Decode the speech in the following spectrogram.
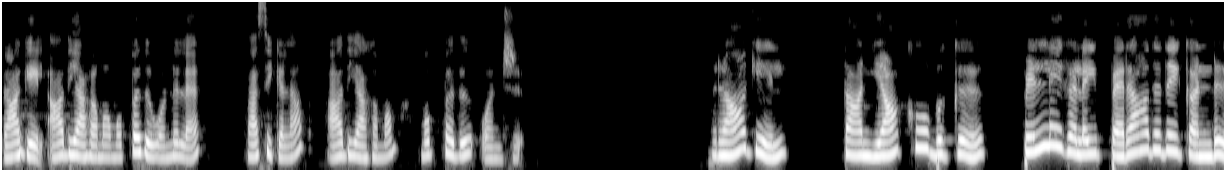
ராகேல் ஆதியாகமம் முப்பது ஒண்ணுல வாசிக்கலாம். ஆதியாகமம் முப்பது ஒன்று. ராகேல் தான் யாக்கோபுக்கு பிள்ளைகளை பெறாததைக் கண்டு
